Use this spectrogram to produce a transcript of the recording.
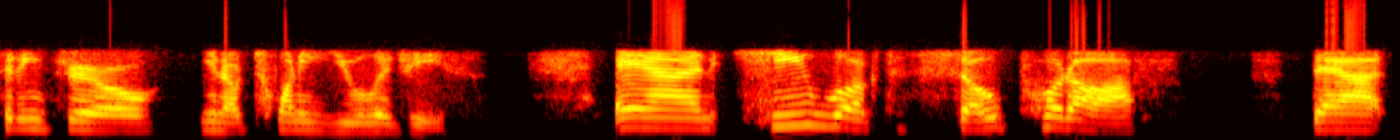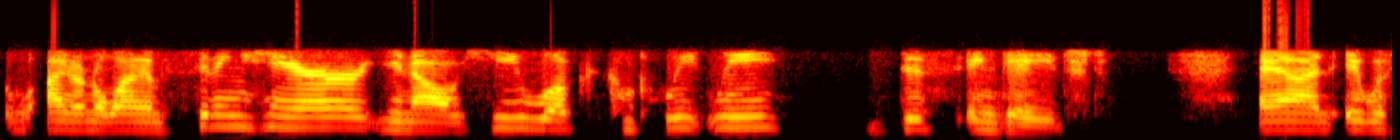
sitting through, you know, 20 eulogies. And he looked so put off that I don't know why I'm sitting here. You know, he looked completely disengaged. And it was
